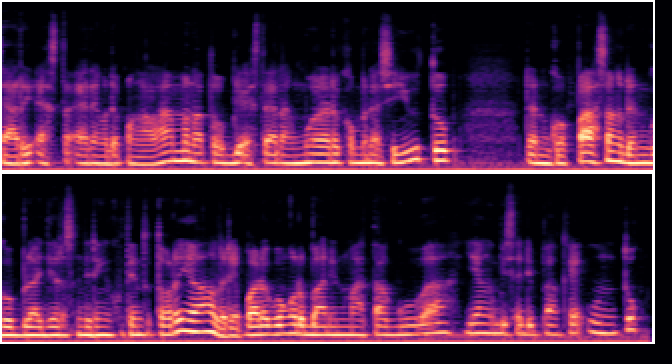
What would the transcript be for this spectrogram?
cari STR yang udah pengalaman atau beli STR yang murah rekomendasi YouTube dan gue pasang dan gue belajar sendiri ngikutin tutorial daripada gue ngorbanin mata gue yang bisa dipakai untuk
